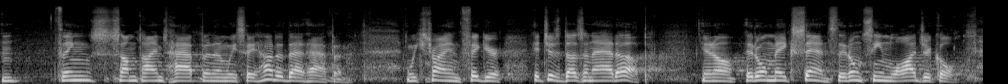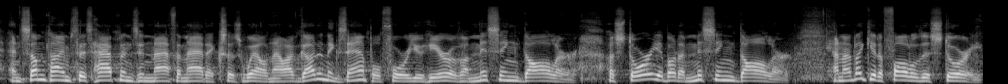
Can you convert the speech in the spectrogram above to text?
Hmm? Things sometimes happen, and we say, How did that happen? we try and figure it just doesn't add up. You know, they don't make sense. They don't seem logical. And sometimes this happens in mathematics as well. Now, I've got an example for you here of a missing dollar, a story about a missing dollar. And I'd like you to follow this story.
